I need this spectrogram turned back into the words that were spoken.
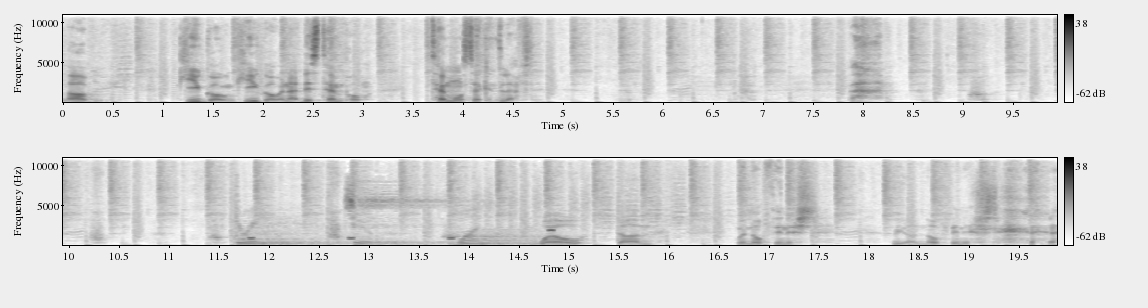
Lovely. Keep going, keep going at this tempo. 10 more seconds left. Bam. Three, two, one. Well done. We're not finished. We are not finished.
